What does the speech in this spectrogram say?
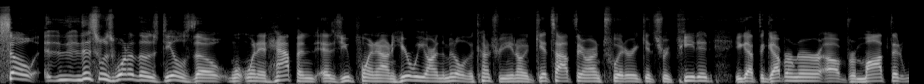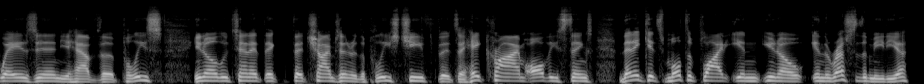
So this was one of those deals, though, when it happened, as you point out, here we are in the middle of the country. You know, it gets out there on Twitter, it gets repeated. You got the governor of Vermont that weighs in. You have the police, you know, lieutenant that, that chimes in, or the police chief. It's a hate crime. All these things. Then it gets multiplied in, you know, in the rest of the media.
